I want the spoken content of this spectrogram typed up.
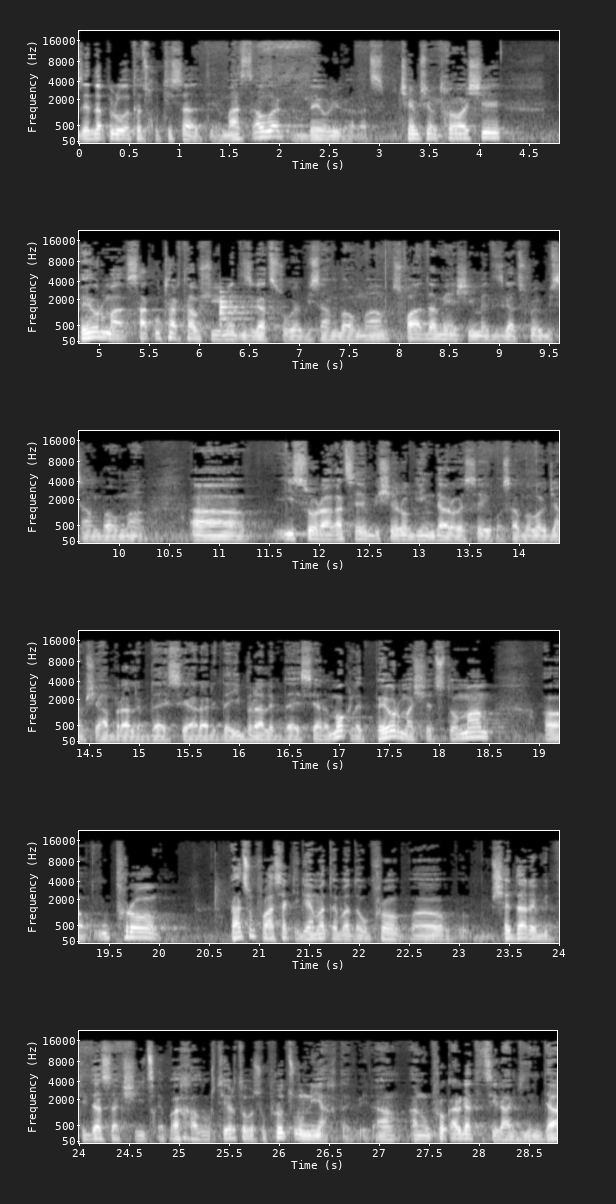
ზედაპირულადაც 5 საათია. მასწავლა ბევრი რაღაც. ჩემ შემთხვევაში ბევრმა საკუთარ თავში იმედის გაცრუების ამბავმა სხვა ადამიანში იმედის გაცრუების ამბავმა აა ის რო რაღაცეები შე რო გინდა რომ ესე იყოს საბოლოო ჯამში აბრალებ და ესე არ არის და იბრალებ და ესე არა მოკლედ ბევრმა შეცდომამ უფრო რაც უფრო ასაკი გემატება და უფრო შედარებით დიდასაკში იწებ ახალ ურთიერთობას უფრო წუნია ხდები რა. ანუ უფრო კარგად იცი რა გინდა.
